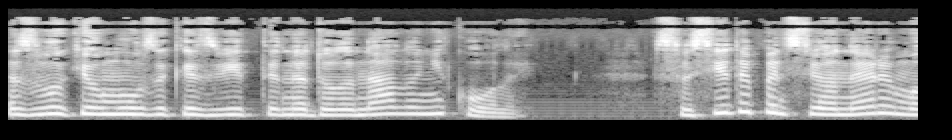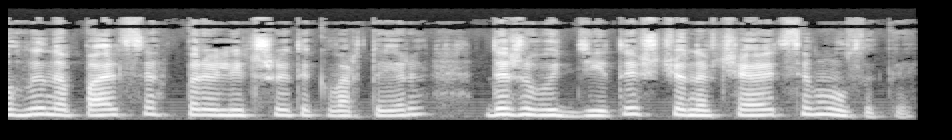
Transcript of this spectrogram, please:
Звуків музики звідти не долинало ніколи. Сусіди-пенсіонери могли на пальцях перелічити квартири, де живуть діти, що навчаються музики,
